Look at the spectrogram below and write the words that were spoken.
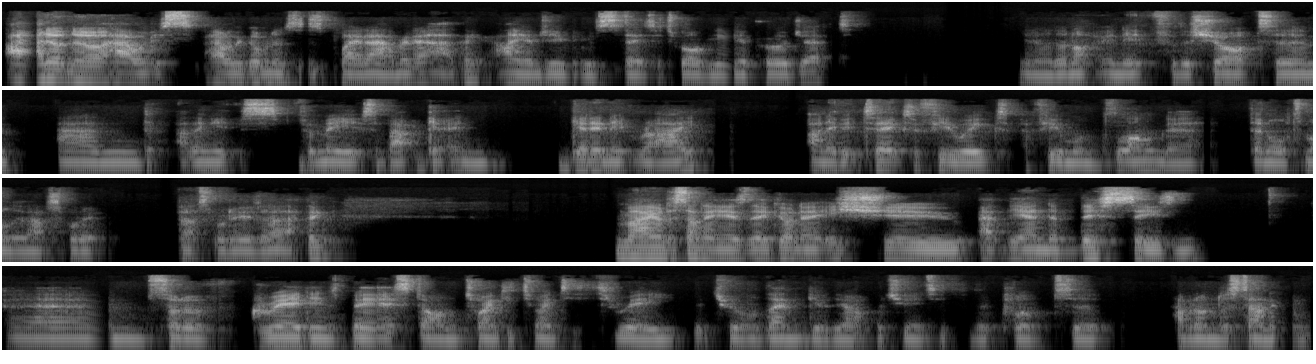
I don't know how it's how the governance is played out. I mean, I think IMG would say it's a 12 year project. You know, they're not in it for the short term, and I think it's for me, it's about getting getting it right. And if it takes a few weeks, a few months longer, then ultimately that's what it that's what it is. I think my understanding is they're going to issue at the end of this season um, sort of gradings based on 2023, which will then give the opportunity for the club to have an understanding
